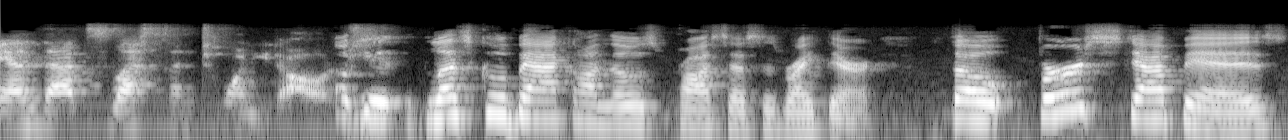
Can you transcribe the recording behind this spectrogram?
and that's less than twenty dollars. Okay, let's go back on those processes right there. So, first step is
